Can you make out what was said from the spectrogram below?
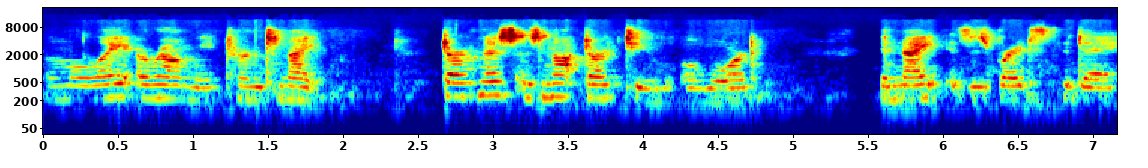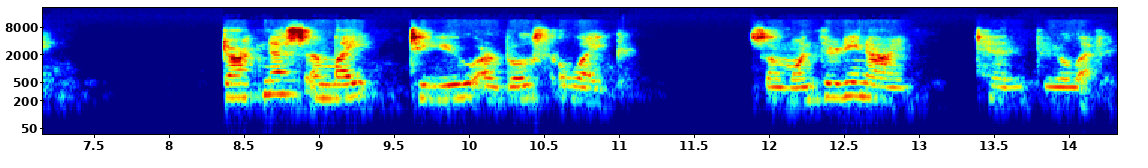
and the light around me turn to night. Darkness is not dark to you, O Lord. The night is as bright as the day. Darkness and light to you are both alike. Psalm 139, 10 through 11.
